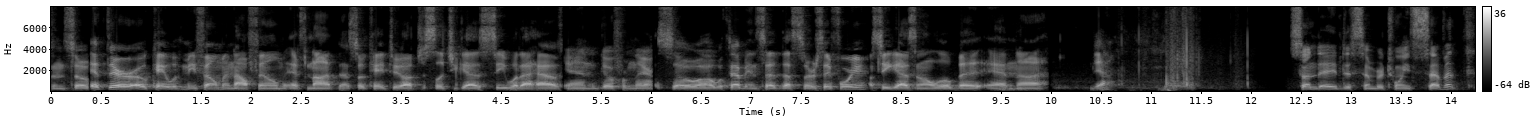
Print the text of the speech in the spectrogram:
person. So if they're okay with me filming, I'll film. If not, that's okay too. I'll just let you guys see what I have and go from there. So uh, with that being said, that's Thursday for you. I'll see you guys in a little bit. And uh, yeah. Sunday, December 27th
